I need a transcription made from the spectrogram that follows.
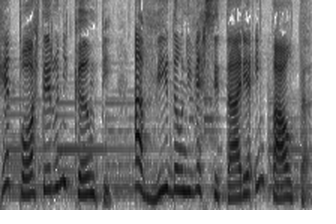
Repórter Unicamp. A vida universitária em pauta.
